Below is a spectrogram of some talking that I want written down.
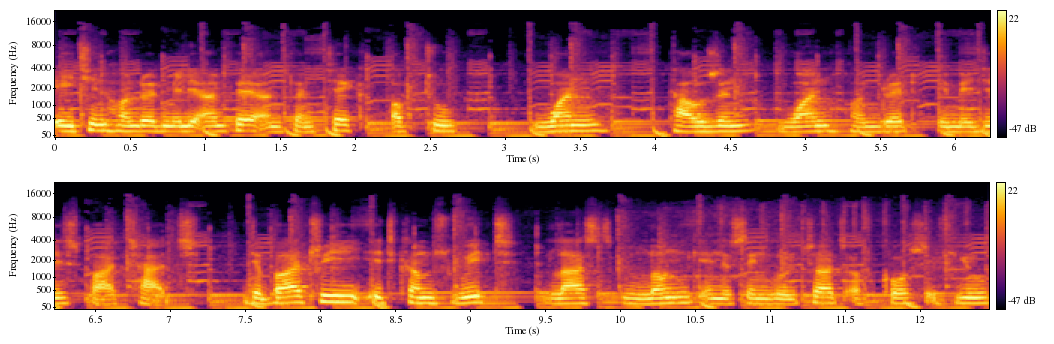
1800 mAh and can take up to 1100 images per charge. The battery it comes with lasts long in a single charge. Of course, if you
